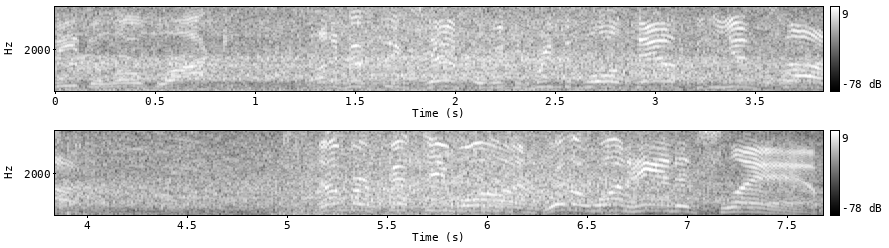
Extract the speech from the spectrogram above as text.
Feed the low block. A lot of good things happen when you bring the ball down to the inside. Number 51 with a one-handed slam.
